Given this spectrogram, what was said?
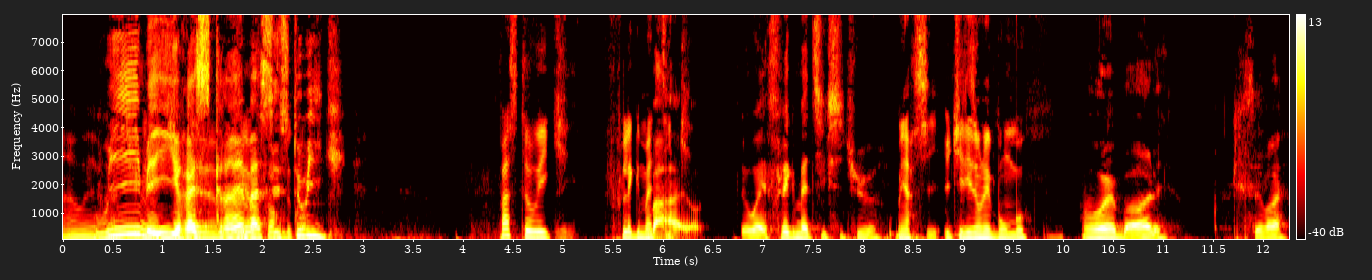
Ah ouais, Oui, mais il reste quand même assez stoïque. Pas stoïque, flegmatique. Bah, ouais, flegmatique si tu veux. Merci. Utilisons les bons mots. Ouais, bah allez. C'est vrai.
